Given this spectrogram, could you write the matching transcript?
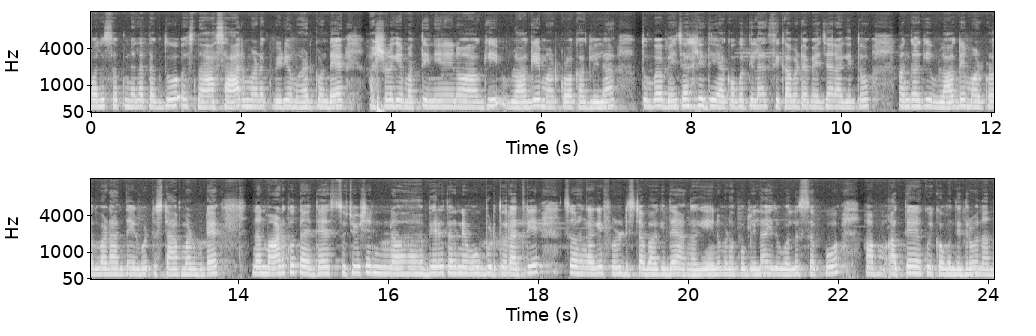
ಹೊಲ ಸೊಪ್ಪನ್ನೆಲ್ಲ ತೆಗೆದು ಸ್ನಾ, ಸಾರು ಮಾಡೋಕ್ಕೆ ವೀಡಿಯೋ ಮಾಡಿಕೊಂಡೆ. ಅಷ್ಟರೊಳಗೆ ಮತ್ತೆ ಇನ್ನೇನೇನೋ ಆಗಿ ವ್ಲಾಗೇ ಮಾಡ್ಕೊಳೋಕ್ಕಾಗಲಿಲ್ಲ. ತುಂಬ ಬೇಜಾರಲ್ಲಿದ್ದೆ, ಯಾಕೋ ಗೊತ್ತಿಲ್ಲ ಸಿಕ್ಕಾಬಟ್ಟೆ ಬೇಜಾರಾಗಿತ್ತು. ಹಂಗಾಗಿ ವ್ಲಾಗ್ನೇ ಮಾಡ್ಕೊಳ್ಳೋದು ಬೇಡ ಅಂತ ಹೇಳ್ಬಿಟ್ಟು ಸ್ಟಾಪ್ ಮಾಡಿಬಿಟ್ಟೆ. ನಾನು ಮಾಡ್ಕೋತಾ ಇದ್ದೆ ಸಿಚುವೇಶನ್ ಬೇರೆ ಥರನೇ ಹೋಗ್ಬಿಡ್ತು ರಾತ್ರಿ. ಸೊ ಹಾಗಾಗಿ ಫುಲ್ ಡಿಸ್ಟರ್ಬ್ ಆಗಿದ್ದೆ. ಹಾಗಾಗಿ ಏನು ಮಾಡೋಕ್ಕೋಗಲಿಲ್ಲ ಇದು ಹೊಲದ ಸೊಪ್ಪು. ಅಮ್ಮ ಅತ್ತೆ ಕುಯ್ಕೊಂಬಂದಿದ್ರು ನನ್ನ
